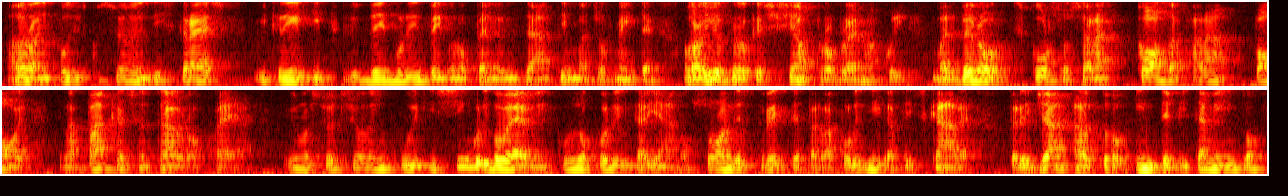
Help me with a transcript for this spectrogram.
allora in posizione di stress i crediti più deboli vengono penalizzati maggiormente. Allora io credo che ci sia un problema qui, ma il vero discorso sarà cosa farà poi la Banca Centrale Europea in una situazione in cui i singoli governi, incluso quello italiano, sono alle strette per la politica fiscale, per il già alto indebitamento,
